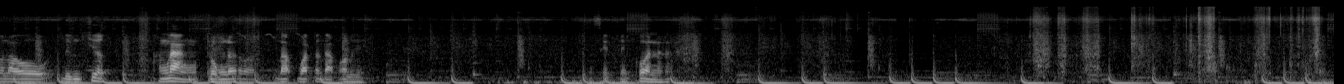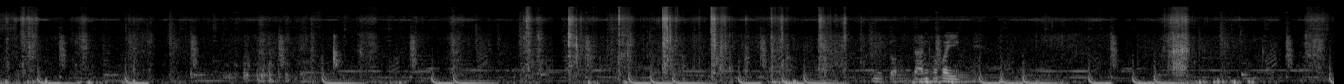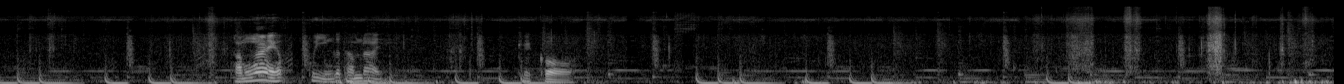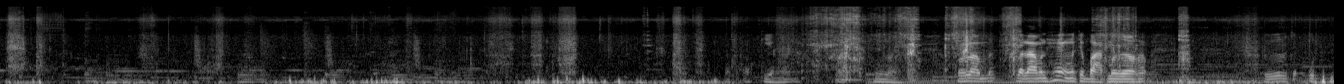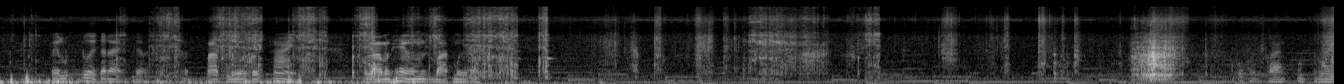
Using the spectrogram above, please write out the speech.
อเราดึงเชือกข้างล่างตรงแล้วก็รับวัดระดับเอาเลย เสร็จเป็นก้อนนะครับนี่ก็ดันเข้าไปอีกทำง่ายครับ ผู้หญิงก็ทำได้ แค่ก่อเอาเกี่ยงนี่หน่อยเวลาเวลามันแห้งมันจะบาดมือครับ หรือเราจะอุดไปด้วยก็ได้ แต่บาดตรงนี้มันจะง่าย เวลามันแห้งมันบาดมือเรา การอุดรู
